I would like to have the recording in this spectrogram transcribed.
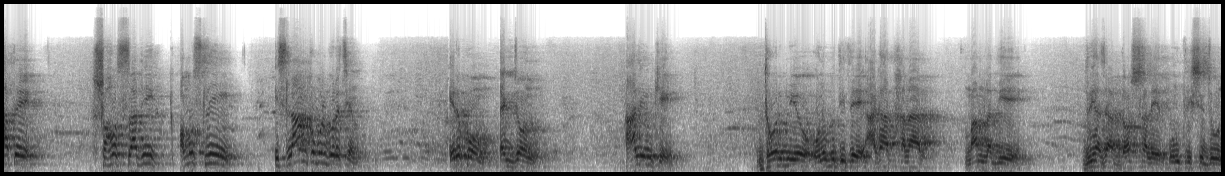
হাতে সহস্রাধিক অমুসলিম ইসলাম কবুল করেছেন, এরকম একজন আলিমকে ধর্মীয় অনুভূতিতে আঘাত হানার মামলা দিয়ে দুই হাজার দশ সালের উনত্রিশে জুন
